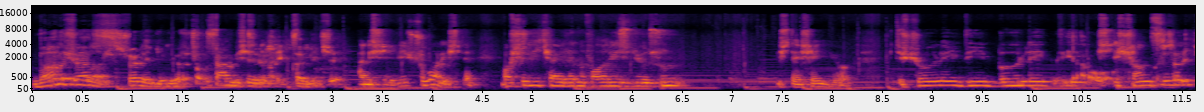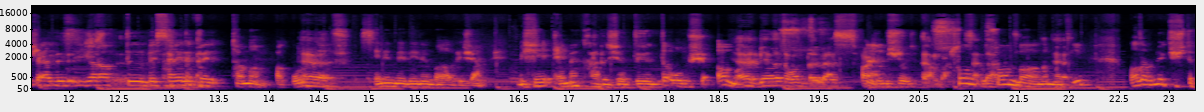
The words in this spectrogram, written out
Bana Şu biraz var. şöyle geliyor. Çok Sen bir şey demek. tabii ki. Hani şey değil, şu var işte başarı hikayelerini falan izliyorsun işte şey diyor işte şöyleydi böyleydi o işte şansını kendisi işte. yarattı vesaire ve tamam bak onu Evet. senin dediğine bağlayacağım bir şey emek harcadığında oluşuyor ama Evet de orada biraz farklı Evet. düşünceden var. son, Sen son bağlama Evet. diyeyim. Adam diyor ki işte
